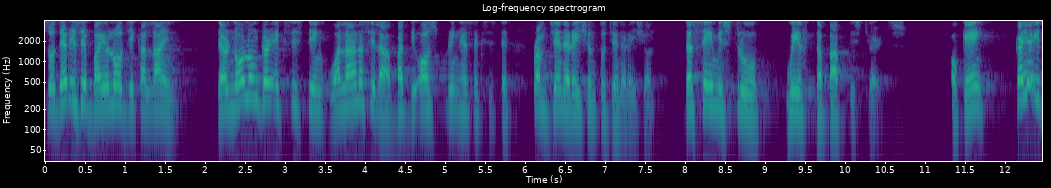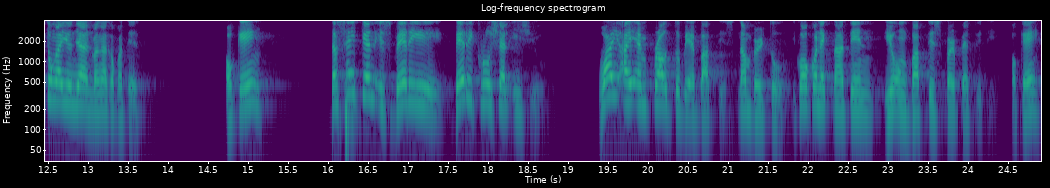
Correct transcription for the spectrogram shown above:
So there is a biological line. They are no longer existing, wala na sila, but the offspring has existed from generation to generation. The same is true with the Baptist Church. Okay? Kaya ito ngayon yan, mga kapatid. Okay? The second is very, very crucial issue. Why I am proud to be a Baptist? Number two, i-connect natin yung Baptist perpetuity. Okay?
